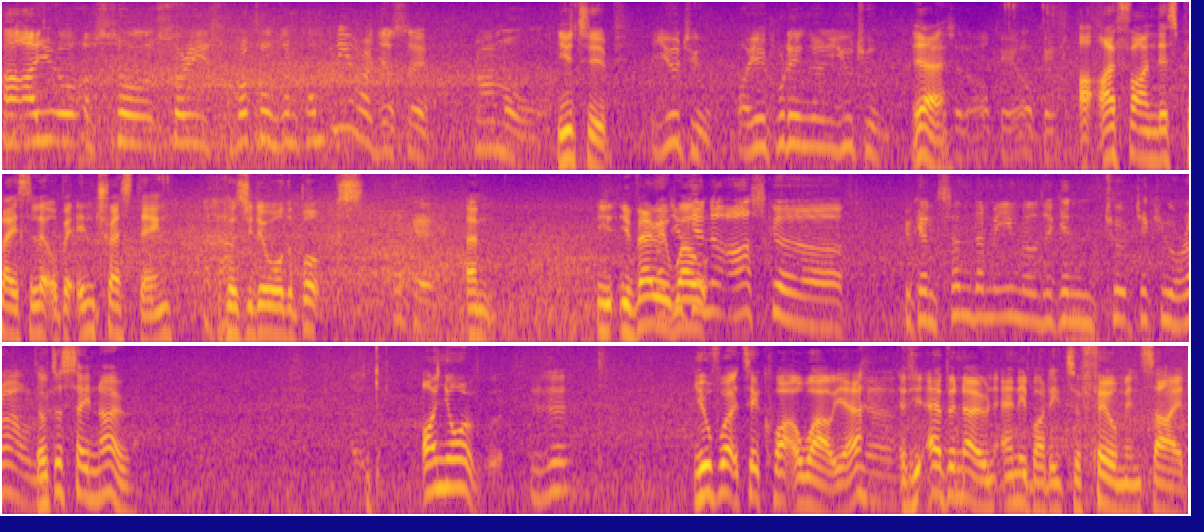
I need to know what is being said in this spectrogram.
Uh, are you uh, so sorry? Is Brooklyn some company or just a normal YouTube. YouTube? Or you putting on YouTube? Yeah. Said, okay, okay, I, I find this place a little bit interesting because you do all the books. okay. Um, you, you're very you well. can ask. Uh, you can send them email. They can take you around. They'll just say no. On your, Is it? You've worked here quite a while, yeah? Yeah. Have you ever known anybody to film inside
